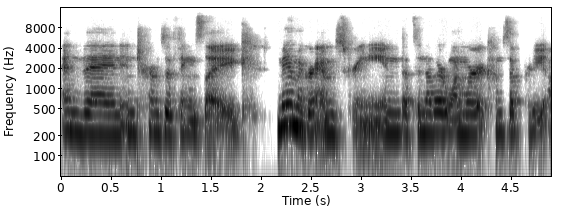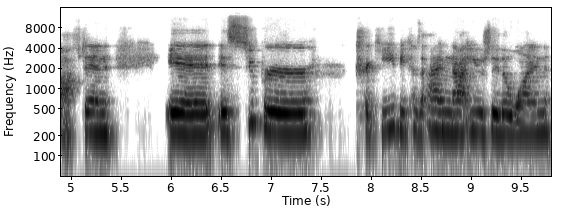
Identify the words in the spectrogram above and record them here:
and then in terms of things like mammogram screening, that's another one where it comes up pretty often. It is super tricky because I'm not usually the one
